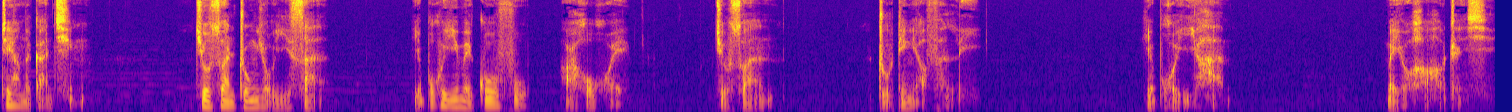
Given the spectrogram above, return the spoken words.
这样的感情。就算终有一散，也不会因为辜负而后悔；就算注定要分离，也不会遗憾没有好好珍惜。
